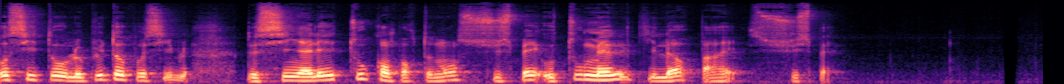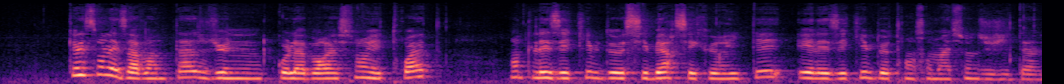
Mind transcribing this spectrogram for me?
aussitôt, le plus tôt possible, de signaler tout comportement suspect ou tout mail qui leur paraît suspect. Quels sont les avantages d'une collaboration étroite entre les équipes de cybersécurité et les équipes de transformation digitale?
